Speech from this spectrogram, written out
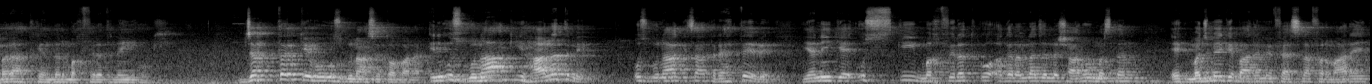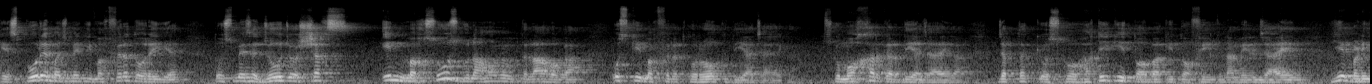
برات کے اندر مغفرت نہیں ہوگی۔ جب تک کہ وہ اس گناہ سے توبہ نہ یعنی اس گناہ کی حالت میں اس گناہ کے ساتھ رہتے ہوئے یعنی کہ اس کی مغفرت کو اگر اللہ جل شاہ مثلاً ایک مجمع کے بارے میں فیصلہ فرما رہے ہیں کہ اس پورے مجمع کی مغفرت ہو رہی ہے، تو اس میں سے جو جو شخص ان مخصوص گناہوں میں مبتلا ہوگا، اس کی مغفرت کو روک دیا جائے گا، اس کو مؤخر کر دیا جائے گا، جب تک کہ اس کو حقیقی توبہ کی توفیق نہ مل جائے۔ یہ بڑی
